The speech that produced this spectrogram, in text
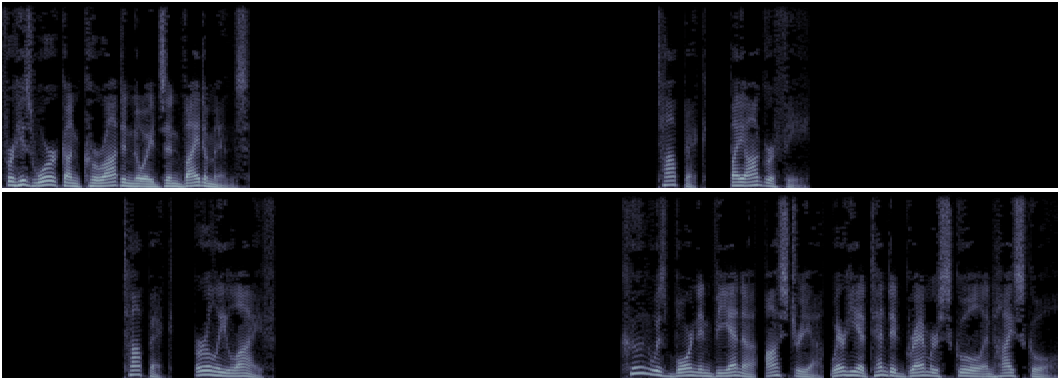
for his work on carotenoids and vitamins. Topic: Biography. Topic: Early life. Kuhn was born in Vienna, Austria, where he attended grammar school and high school.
